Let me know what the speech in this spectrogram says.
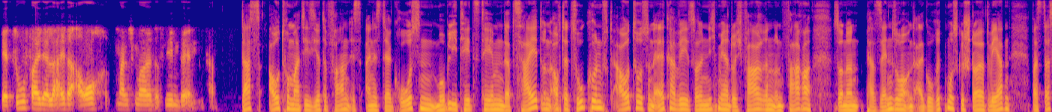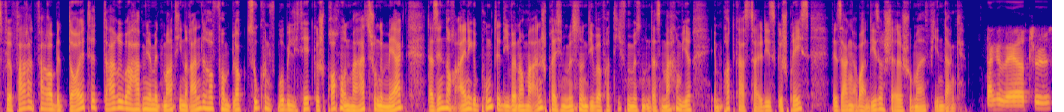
der Zufall, der leider auch manchmal das Leben beenden kann. Das automatisierte Fahren ist eines der großen Mobilitätsthemen der Zeit und auch der Zukunft. Autos und Lkw sollen nicht mehr durch Fahrerinnen und Fahrer, sondern per Sensor und Algorithmus gesteuert werden. Was das für Fahrradfahrer bedeutet, darüber haben wir mit Martin Randelhoff vom Blog Zukunft Mobilität gesprochen und man hat schon gemerkt, da sind noch einige Punkte, die wir nochmal ansprechen müssen und die wir vertiefen müssen und das machen wir im Podcast-Teil dieses Gesprächs. Wir sagen aber an dieser Stelle schon mal vielen Dank. Danke sehr. Tschüss.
